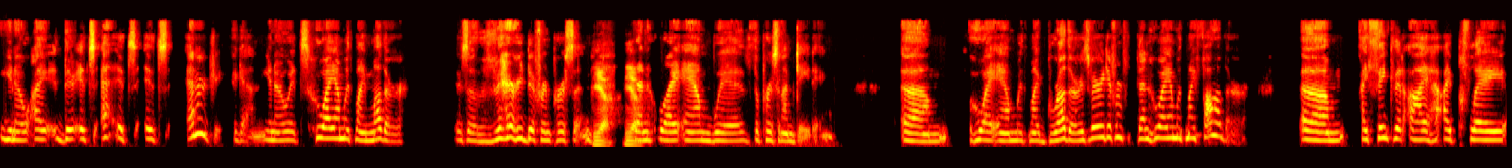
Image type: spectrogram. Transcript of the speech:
You know, I there it's it's it's energy again. You know, it's who I am with my mother is a very different person yeah, yeah. than who I am with the person I'm dating. Um, who I am with my brother is very different than who I am with my father. Um, I think that I I play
